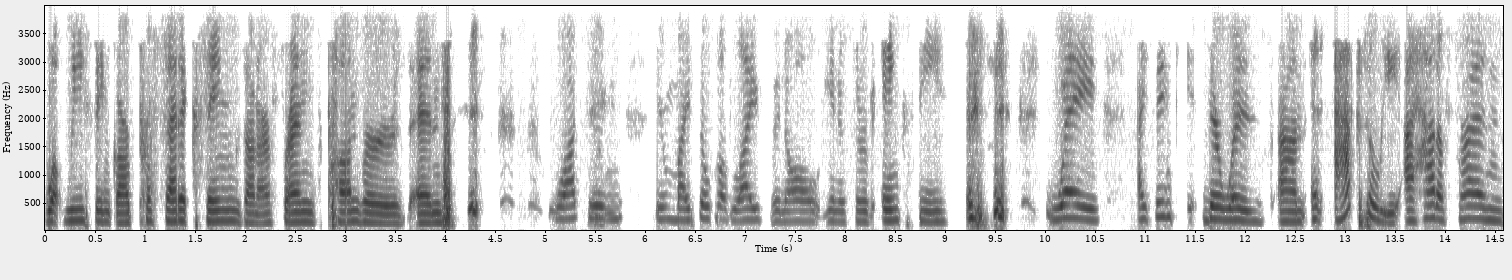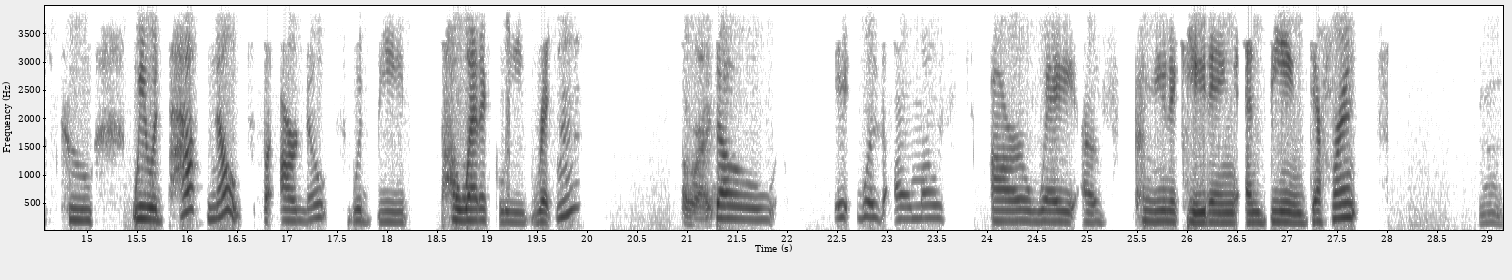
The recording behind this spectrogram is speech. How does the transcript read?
what we think are prophetic things on our friends' Converse and watching you know, my so-called life in all you know sort of angsty way I think there was, um, and actually, I had a friend who we would pass notes, but our notes would be poetically written. All right. So it was almost our way of communicating and being different. Mm.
